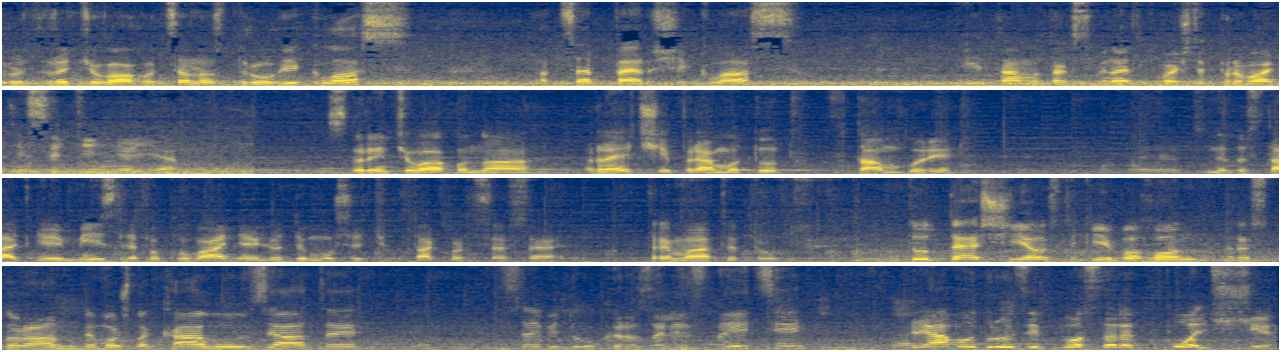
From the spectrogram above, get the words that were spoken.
Друзі, зверніть увагу, це у нас другий клас, а це перший клас. І там отак собі навіть бачите, приватні сидіння є. Зверніть увагу на речі прямо тут, в тамбурі. Е, Недостатньо місць для пакування, і люди мусять так це все тримати тут. Тут теж є ось такий вагон-ресторан, де можна каву взяти. Це від Укрзалізниці. Прямо, друзі, посеред Польщі.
